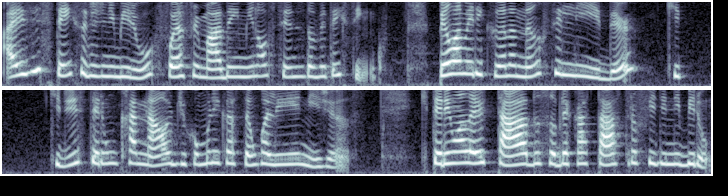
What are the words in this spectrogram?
A existência de Nibiru foi afirmada em 1995 pela americana Nancy Lieder, que, que diz ter um canal de comunicação com alienígenas, que teriam alertado sobre a catástrofe de Nibiru.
